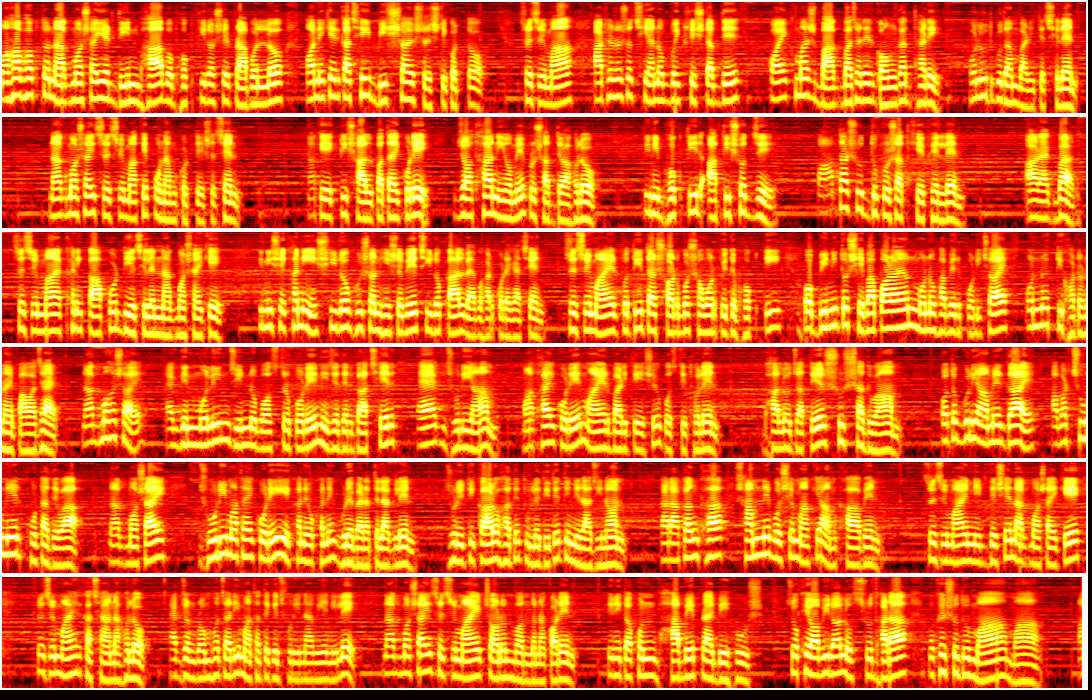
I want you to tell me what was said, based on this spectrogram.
মহাভক্ত নাগমশাইয়ের দিন ভাব ও ভক্তিরসের প্রাবল্য অনেকের কাছেই বিস্ময় সৃষ্টি করত শ্রী শ্রী মা আঠেরোশো ছিয়ানব্বই খ্রিস্টাব্দে কয়েক মাস বাগবাজারের গঙ্গার ধারে হলুদ গুদাম বাড়িতে ছিলেন। নাগমশাই শ্রী শ্রী মাকে প্রণাম করতে এসেছেন। তাকে একটি শাল পাতায় করে যথা নিয়মে প্রসাদ দেওয়া হলো। তিনি ভক্তির আতিশয্যে পাতা শুদ্ধ প্রসাদ খেয়ে ফেললেন। আর একবার শ্রী শ্রী মা একখানি কাপড় দিয়েছিলেন নাগমশাইকে। তিনি সেখানেই শিরভূষণ হিসেবে চিরকাল ব্যবহার করে গেছেন। শ্রী শ্রী মায়ের প্রতি তার সর্বসমর্পিত ভক্তি ও বিনীত সেবাপরায়ণ মনোভাবের পরিচয় অন্য একটি ঘটনায় পাওয়া যায়। নাগমহাশয় একদিন মলিন জীর্ণ বস্ত্র পরে নিজেদের গাছের এক ঝুড়ি আম মাথায় করে মায়ের বাড়িতে এসে উপস্থিত হলেন। ভালো জাতের সুস্বাদু আম। কতকগুলি আমের গায়ে আবার চুনের ফোঁটা দেওয়া। নাগমশাই ঝুড়ি মাথায় করেই এখানে ওখানে ঘুরে বেড়াতে লাগলেন। ঝুড়িটি কারও হাতে তুলে দিতে তিনি রাজি নন। তার আকাঙ্ক্ষা, সামনে বসে মাকে আম খাওয়াবেন। শ্রী শ্রী মায়ের নির্দেশে নাগমশাইকে শ্রী শ্রী মায়ের কাছে আনা হলো। একজন ব্রহ্মচারী মাথা থেকে ঝুড়ি নামিয়ে নিলে নাগমশাই শ্রী শ্রী মায়ের চরণ বন্দনা করেন। তিনি তখন ভাবে প্রায় বেহুশ। চোখে অবিরল অশ্রুধারা, মুখে শুধু মা মা।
